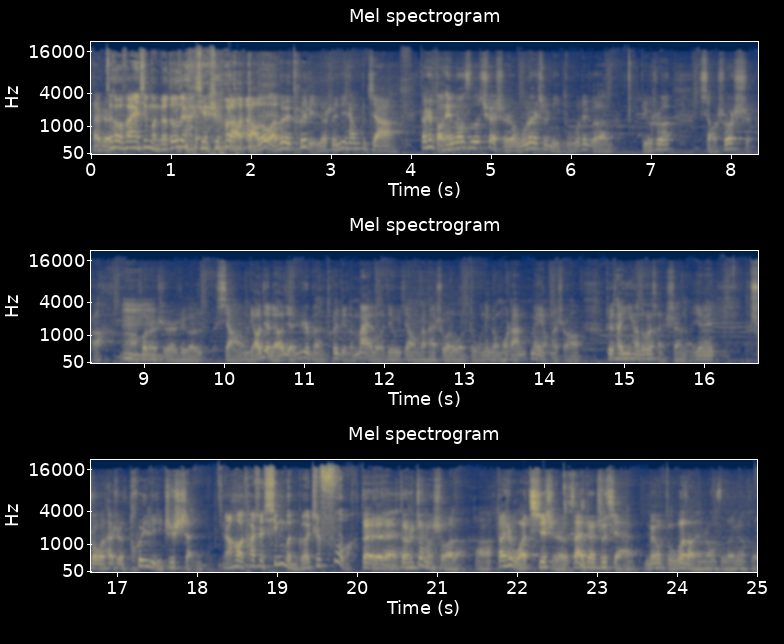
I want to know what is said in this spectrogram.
但是最后发现新本格都这样结束了。搞得我对推理就是印象不佳。但是岛田庄司确实，无论是你读这个，比如说小说史啊，啊，嗯或者是这个想了解了解日本推理的脉络，就像我刚才说的，我读那个《谋杀魅影》的时候，对他印象都会很深的，因为说过他是推理之神。然后他是新本格之父，对对对，对都是这么说的啊。但是我其实在这之前没有读过岛田庄司的任何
